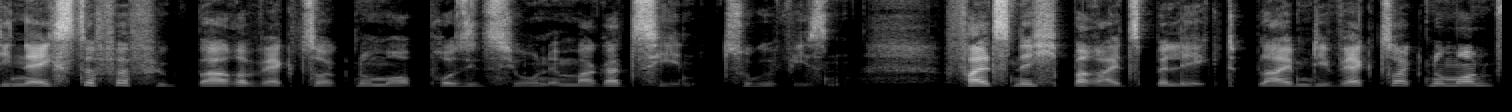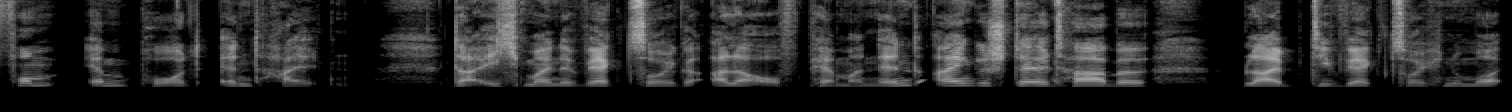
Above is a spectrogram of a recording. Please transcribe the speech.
die nächste verfügbare Werkzeugnummer-Position im Magazin zugewiesen. Falls nicht bereits belegt, bleiben die Werkzeugnummern vom Import enthalten. Da ich meine Werkzeuge alle auf permanent eingestellt habe, bleibt die Werkzeugnummer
